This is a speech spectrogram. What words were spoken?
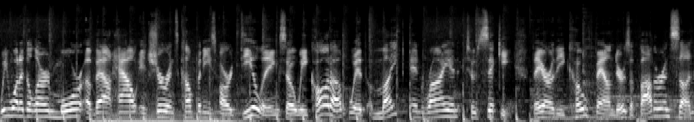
We wanted to learn more about how insurance companies are dealing, so we caught up with Mike and Ryan Tosicki. They are the co founders, a father and son,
